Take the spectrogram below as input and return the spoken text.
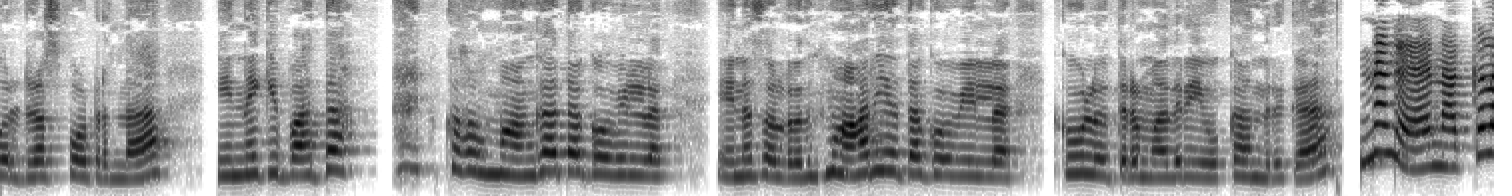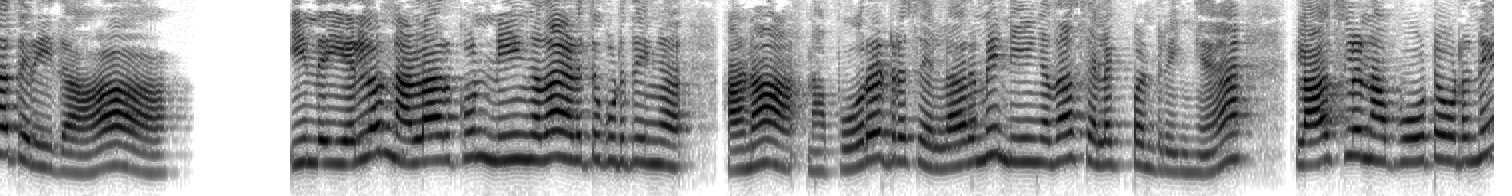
ஒரு ட்ரெஸ் போட்டிருந்தா. இன்னைக்கு பார்த்தா மங்காத்தா கோவில்ல. என்ன சொல்றது? மாரியாத்தா கோவில்ல. கூழ் ஊத்துற மாதிரி உட்காந்துருக்க என்னங்க? நக்கலா தெரியுதா? இந்த எல்லோ நல்லா இருக்கும்னு நீங்க தான் எடுத்து கொடுத்தீங்க. ஆனா நான் போற ட்ரெஸ் எல்லாருமே நீங்க தான் செலக்ட் பண்றீங்க. லாஸ்ட்ல நான் போட்ட உடனே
